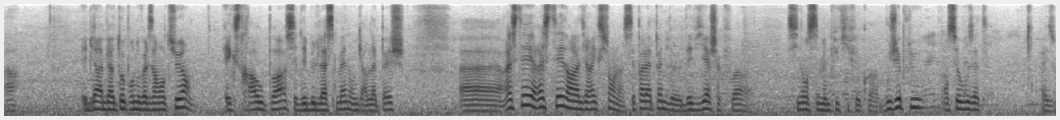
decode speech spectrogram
Ah. Eh bien, à bientôt pour nouvelles aventures. Extra ou pas, c'est le début de la semaine, on garde la pêche. Euh, restez, restez dans la direction là. C'est pas la peine de dévier à chaque fois. Sinon, c'est même plus qui fait quoi. Bougez plus. Pensez où vous êtes. Allez, zou.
